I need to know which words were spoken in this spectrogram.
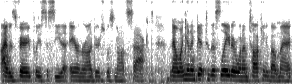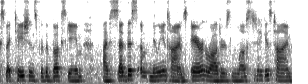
I was very pleased to see that Aaron Rodgers was not sacked. Now I'm gonna get to this later when I'm talking about my expectations for the Bucs game, I've said this a million times. Aaron Rodgers loves to take his time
